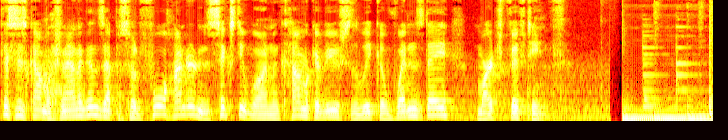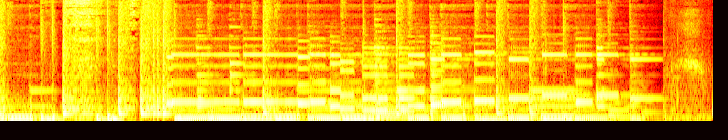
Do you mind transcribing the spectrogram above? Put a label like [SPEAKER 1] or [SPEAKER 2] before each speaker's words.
[SPEAKER 1] This is Comic Shenanigans, episode 461, comic reviews for the week of Wednesday, March 15th.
